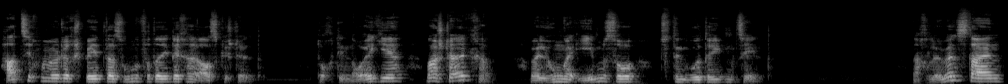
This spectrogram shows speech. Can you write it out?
hat sich womöglich später als unverträglich herausgestellt. Doch die Neugier war stärker, weil Hunger ebenso zu den Urtrieben zählt. Nach Löwenstein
